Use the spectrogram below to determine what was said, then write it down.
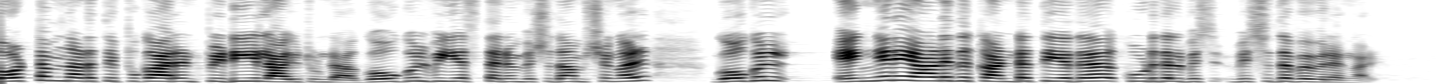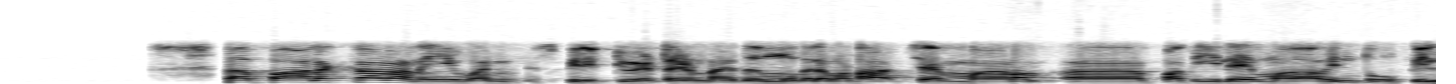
തോട്ടം നടത്തിപ്പുകാരൻ പിടിയിലായിട്ടുണ്ട്. ഗോകുൽ വി എസ് തരം വിശദാംശങ്ങൾ. ഗോകുൽ എങ്ങനെയാണിത് കണ്ടെത്തിയത്? കൂടുതൽ വിശദ വിവരങ്ങൾ. പാലക്കാടാണ് ഈ വൻ സ്പിരിറ്റ് വേട്ടയുണ്ടായത്. മുതലമട ചെമ്മാണം പതിയിലെ മാവിൻ തോപ്പിൽ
